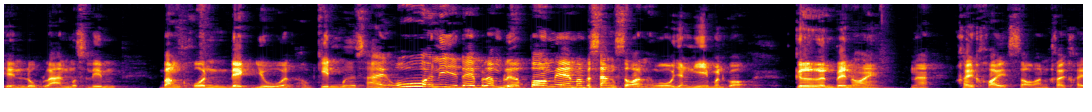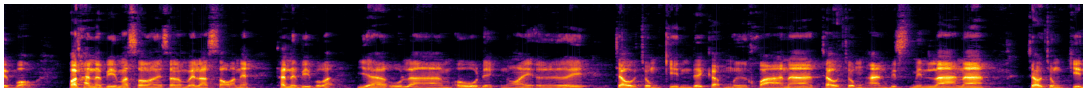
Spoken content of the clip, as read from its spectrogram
เห็นลูกหลานมุสลิม บางคนเด็กอยู่เอากินมือซ้าย โอ้ อันนี้จะได้ล้ำเหลือพ่อแม่มามาสั่งสอน โอ้อย่างนี้มันก็เกินไปหน่อยนะค่อยๆสอน ค่อย ๆ บอก เพราะท่านนบีมัสลิมเวลาสอนเนี่ยท่านนบีบอกว่ายากุลาม โอ้ เด็กน้อยเอ๋ยเจ้าจงกินด้วยกับมือขวานะ เจ้าจงอ่านบิสมิลลาห์นะ เจ้าจงกิน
